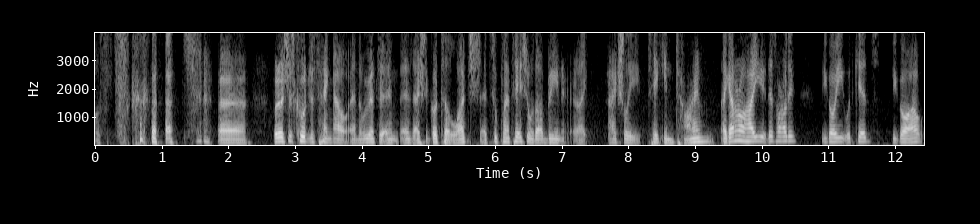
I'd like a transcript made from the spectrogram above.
uh, but it was just cool to just hang out, and then we went to and, and actually go to lunch at Soup Plantation without being like actually taking time. Like I don't know how you this Harley. You go eat with kids. You go out.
